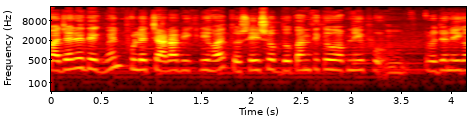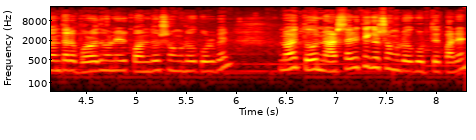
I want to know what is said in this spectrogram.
বাজারে দেখবেন ফুলের চারা বিক্রি হয়। তো সেই সব দোকান থেকেও আপনি রজনীগন্ধার বড় ধরনের কন্দ সংগ্রহ করবেন। নয়তো নার্সারি থেকে সংগ্রহ করতে পারেন।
